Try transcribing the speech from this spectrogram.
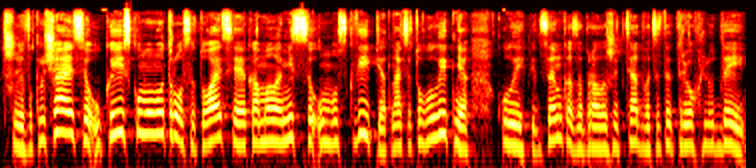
Чи виключається у київському метро ситуація, яка мала місце у Москві 15 липня, коли підземка забрала життя 23 людей?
